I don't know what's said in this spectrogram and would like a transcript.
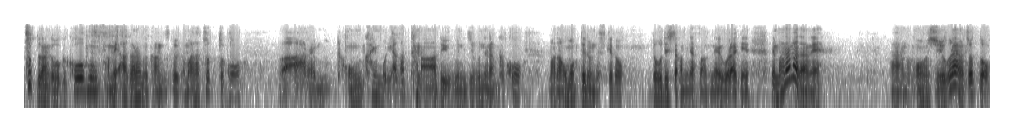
ちょっとなんか僕、興奮冷め上がらぬ感じというか、まだちょっとこう、わあ、あれ、今回盛り上がったなというふうに自分でなんかこう、まだ思ってるんですけど、どうでしたか、皆さんね、ご来店。で、まだまだね、あの、今週ぐらいはちょっと、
